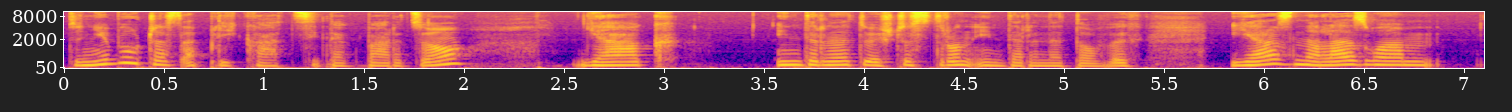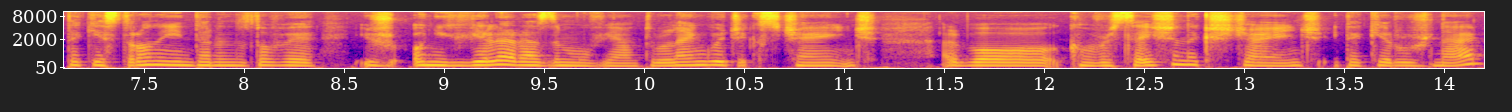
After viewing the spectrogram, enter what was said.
To nie był czas aplikacji tak bardzo, jak internetu, jeszcze stron internetowych. Ja znalazłam takie strony internetowe, już o nich wiele razy mówiłam, tu Language Exchange albo Conversation Exchange i takie różne.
